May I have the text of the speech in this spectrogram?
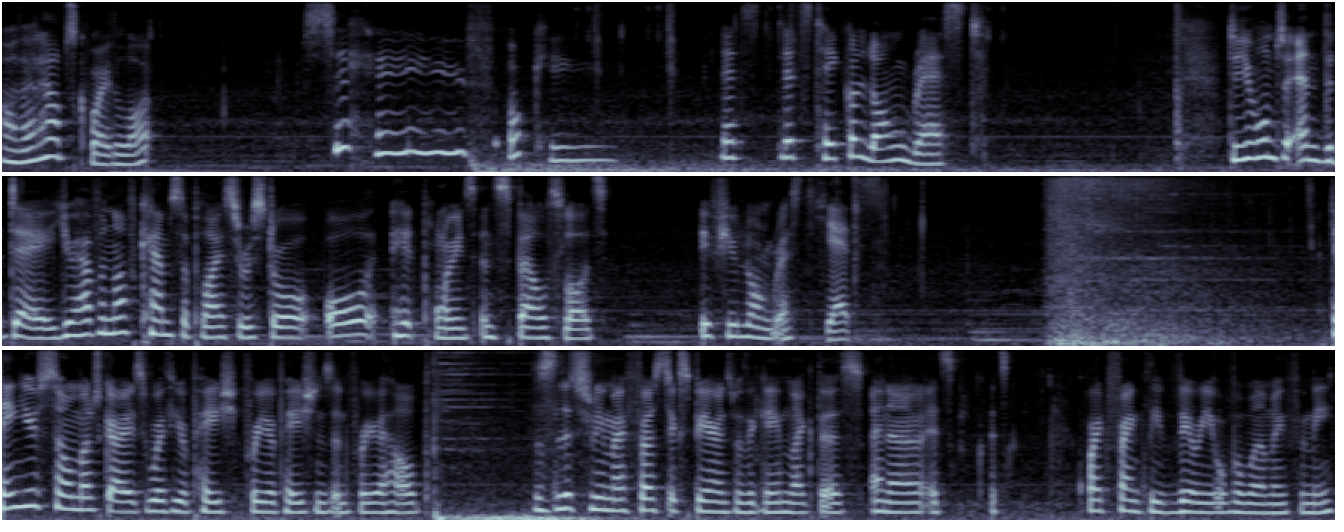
Oh, that helps quite a lot. Safe. Okay. Let's let's take a long rest. Do you want to end the day? You have enough camp supplies to restore all hit points and spell slots if you long rest. Yes. Thank you so much, guys, with your for your patience and for your help. This is literally my first experience with a game like this, and uh, it's it's quite frankly very overwhelming for me.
